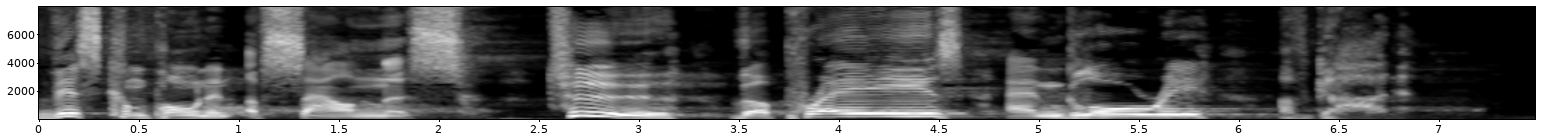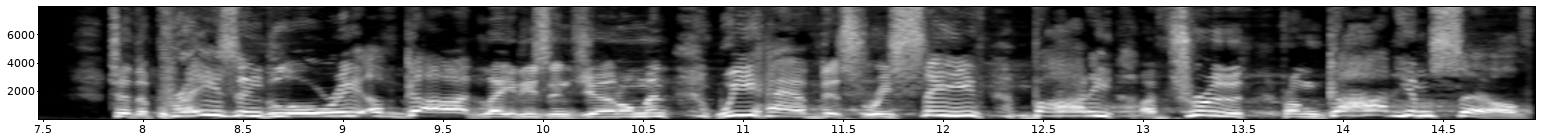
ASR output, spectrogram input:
This component of soundness to the praise and glory of God to the praise and glory of God, ladies and gentlemen. We have this received body of truth from God Himself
